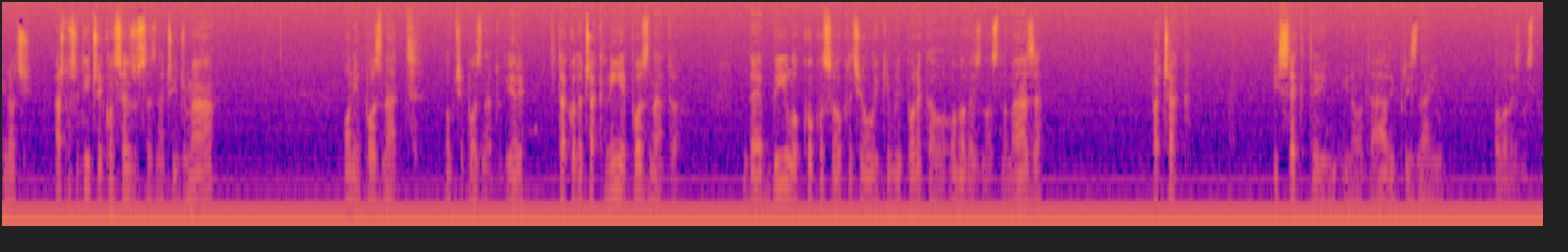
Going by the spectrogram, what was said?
i noći. A što se tiče konsenzusa, znači džmaa, on je poznat, opće poznat u vjeri, tako da čak nije poznato da je bilo ko ko se okreće ovoj kibli porekao obaveznost namaza pa čak i sekte i, i novotari priznaju obaveznost namaza.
